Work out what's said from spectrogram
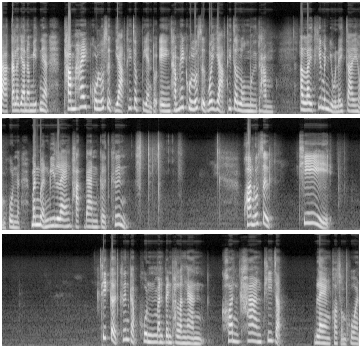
จากกัลยาณมิตรเนี่ยทำให้คุณรู้สึกอยากที่จะเปลี่ยนตัวเองทำให้คุณรู้สึกว่าอยากที่จะลงมือทำ อะไรที่มันอยู่ในใจของคุณ มันเหมือนมีแรงผลักดันเกิดขึ้น ความรู้สึกที่ ที่เกิดขึ้นกับคุณมันเป็นพลังงานค่อนข้างที่จะแรงพอสมควร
